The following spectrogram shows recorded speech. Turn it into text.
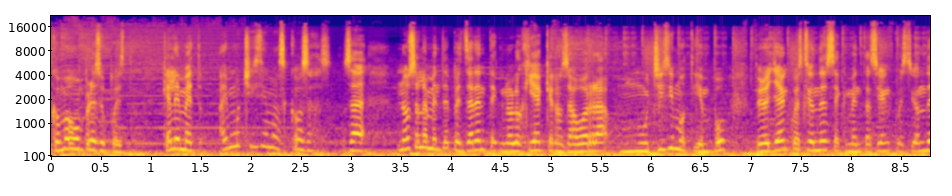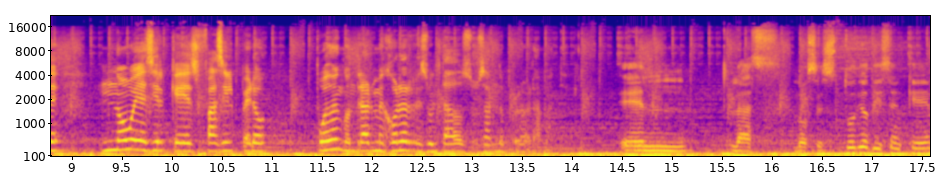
¿Cómo hago un presupuesto? ¿Qué le meto? Hay muchísimas cosas. O sea, no solamente pensar en tecnología que nos ahorra muchísimo tiempo, pero ya en cuestión de segmentación, en cuestión de, no voy a decir que es fácil, pero puedo encontrar mejores resultados usando Programmatic. El, las, los estudios dicen que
